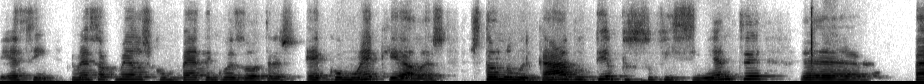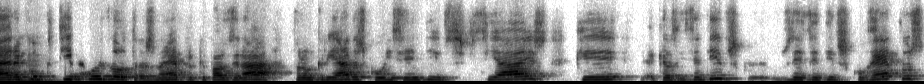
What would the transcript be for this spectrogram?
é assim, não é só como elas competem com as outras, é como é que elas estão no mercado o tempo suficiente uh, para uhum. competir com as outras, não é? Porque pode dizer, ah, foram criadas com incentivos especiais, que aqueles incentivos, os incentivos corretos,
